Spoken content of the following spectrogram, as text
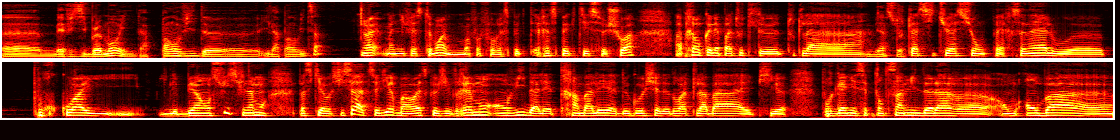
Euh, mais visiblement, il n'a pas envie de il a pas envie de ça. Ouais, manifestement, et moi, il faut respecter, respecter ce choix. Après, on connaît pas toute, le, toute la, Bien sûr. toute la situation personnelle ou euh, pourquoi il, il, est bien en Suisse finalement parce qu'il y a aussi ça de se dire bah est-ce que j'ai vraiment envie d'aller être trimballé de gauche et de droite là-bas et puis euh, pour gagner 75 000 dollars euh, en, en, bas euh,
